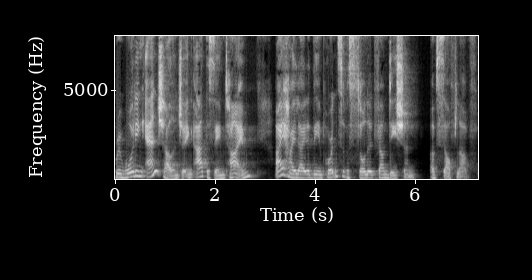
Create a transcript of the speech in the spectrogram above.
rewarding and challenging at the same time, I highlighted the importance of a solid foundation of self love.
